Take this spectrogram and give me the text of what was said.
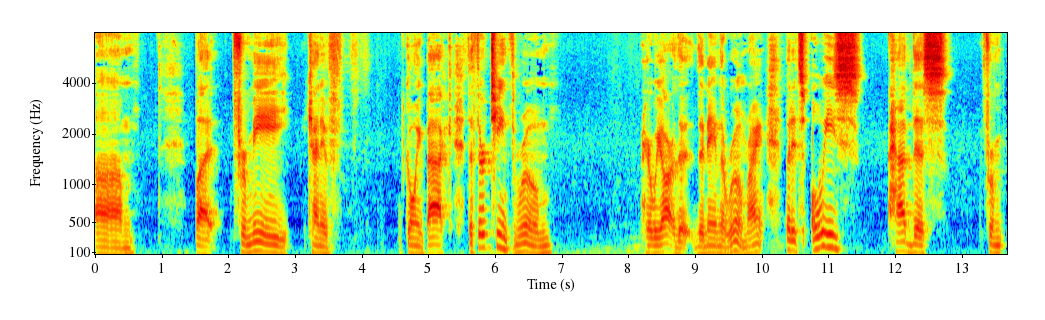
um, but for me kind of going back the 13th room here we are the, the name the room right but it's always had this from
